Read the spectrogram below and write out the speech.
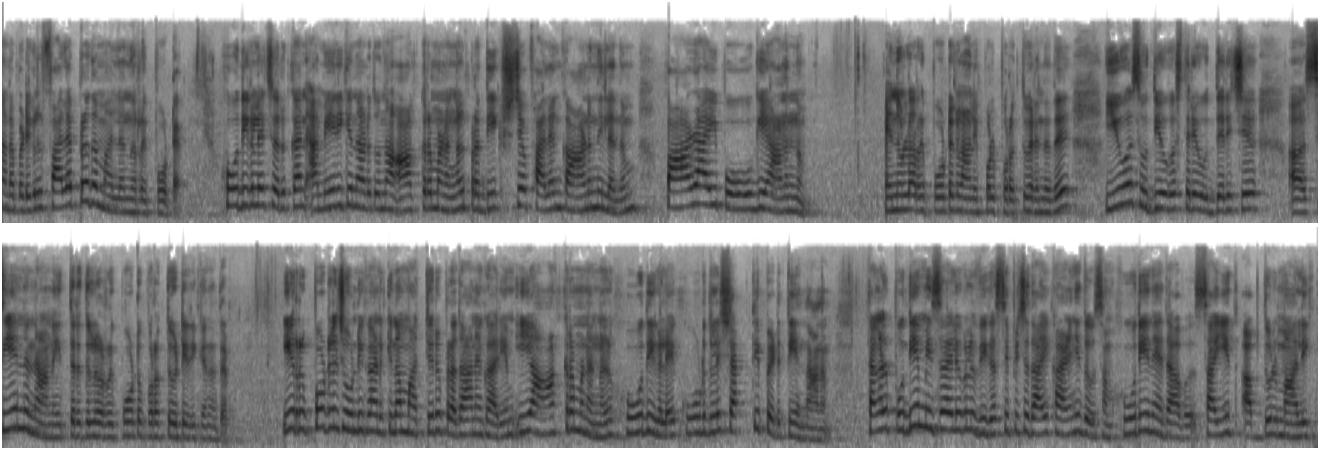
നടപടികൾ ഫലപ്രദമല്ലെന്ന് റിപ്പോർട്ട്. ഹൂതികളെ ചെറുക്കാൻ അമേരിക്ക നടത്തുന്ന ആക്രമണങ്ങൾ പ്രതീക്ഷിച്ച ഫലം കാണുന്നില്ലെന്നും പാഴായി പോവുകയാണെന്നും എന്നുള്ള റിപ്പോർട്ടുകളാണ് ഇപ്പോൾ പുറത്തു വരുന്നത് യു എസ് ഉദ്യോഗസ്ഥരെ ഉദ്ധരിച്ച് സി എൻ എൻ ആണ് ഇത്തരത്തിലുള്ള റിപ്പോർട്ട് പുറത്തുവിട്ടിരിക്കുന്നത്. ഈ റിപ്പോർട്ടിൽ ചൂണ്ടിക്കാണിക്കുന്ന മറ്റൊരു പ്രധാന കാര്യം ഈ ആക്രമണങ്ങൾ ഹൂതികളെ കൂടുതൽ ശക്തിപ്പെടുത്തിയെന്നാണ് തങ്ങൾ പുതിയ മിസൈലുകൾ വികസിപ്പിച്ചതായി കഴിഞ്ഞ ദിവസം ഹൂതി നേതാവ് സയ്യിദ് അബ്ദുൾ മാലിക്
